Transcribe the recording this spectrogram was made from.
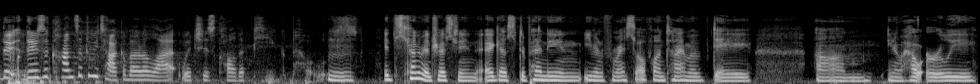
there, there's a concept we talk about a lot, which is called a peak pose. Mm. It's kind of interesting, I guess, depending even for myself on time of day. Um, you know how early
